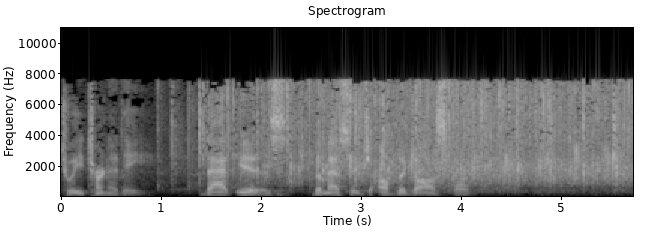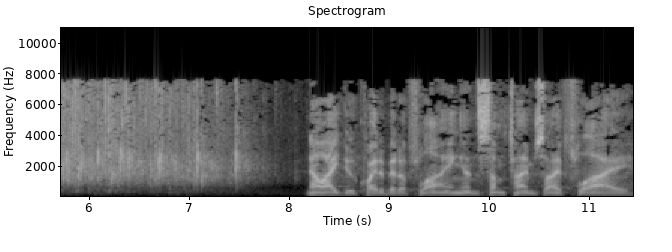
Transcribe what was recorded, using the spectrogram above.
to eternity. That is the message of the gospel. Now I do quite a bit of flying and sometimes I fly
